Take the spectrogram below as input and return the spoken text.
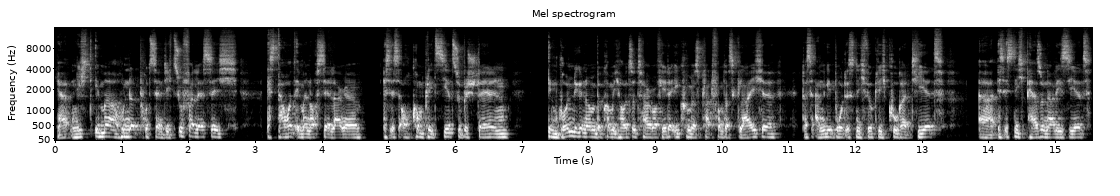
ja nicht immer hundertprozentig zuverlässig. Es dauert immer noch sehr lange. Es ist auch kompliziert zu bestellen. Im Grunde genommen bekomme ich heutzutage auf jeder E-Commerce-Plattform das Gleiche. Das Angebot ist nicht wirklich kuratiert. Äh, es ist nicht personalisiert.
